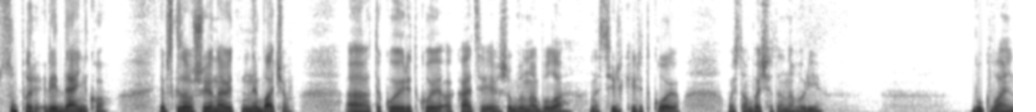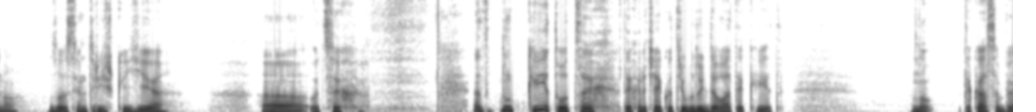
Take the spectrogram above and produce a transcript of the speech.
супер ріденько. Я б сказав, що я навіть не бачив такої рідкої акації, щоб вона була настільки рідкою. Ось там, бачите, на горі буквально зовсім трішки є е, оцих Е, ну, квіту, тих, тих речей, котрі будуть давати квіт. Ну, така собі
